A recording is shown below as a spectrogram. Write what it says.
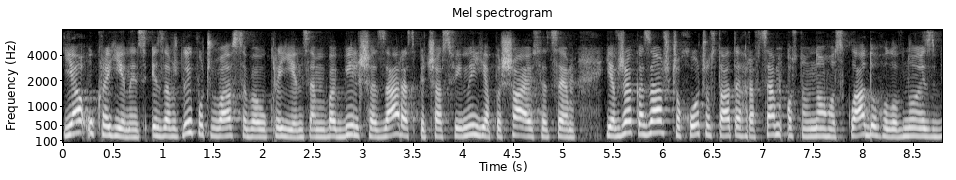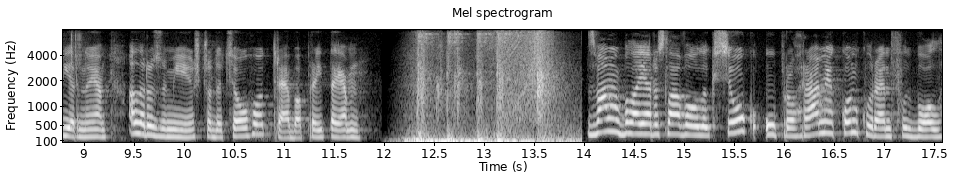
я українець і завжди почував себе українцем. Ба більше зараз під час війни я пишаюся цим. Я вже казав, що хочу стати гравцем основного складу головної збірної, але розумію, що до цього треба прийти. З вами була Ярослава Олексюк у програмі Конкурент Футбол.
